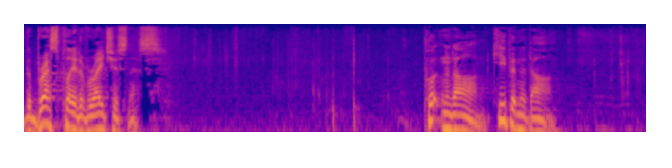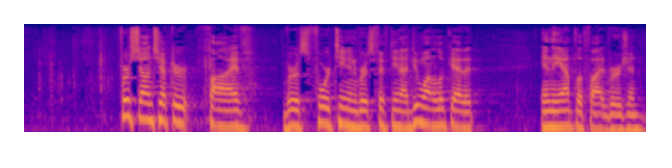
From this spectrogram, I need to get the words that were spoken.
The breastplate of righteousness. putting it on, keeping it on. 1 John chapter 5, verse 14 and verse 15. I do want to look at it in the Amplified Version.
